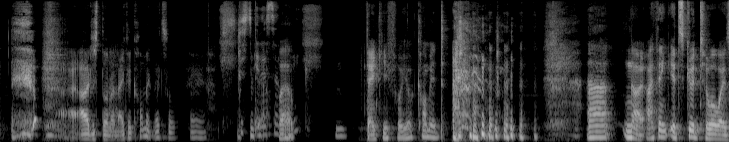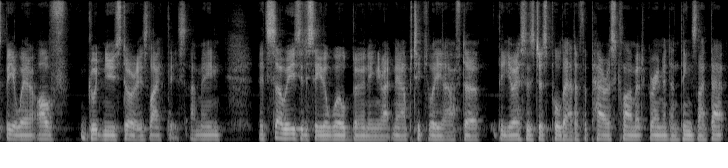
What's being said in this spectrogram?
I, I just thought I'd make a comment. That's all. Oh, yeah. Just innocently. Well, Thank you for your comment. uh, no, I think it's good to always be aware of good news stories like this. I mean, it's so easy to see the world burning right now, particularly after the US has just pulled out of the Paris Climate Agreement and things like that.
